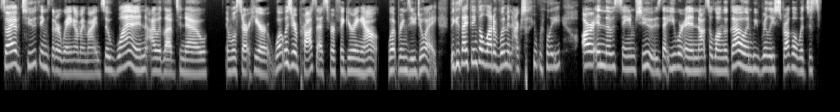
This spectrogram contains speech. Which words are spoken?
So I have two things that are weighing on my mind. So one, I would love to know and we'll start here. What was your process for figuring out what brings you joy? Because I think a lot of women actually really are in those same shoes that you were in not so long ago. And we really struggle with just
